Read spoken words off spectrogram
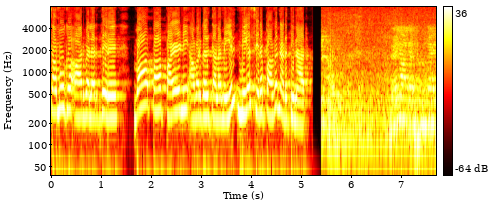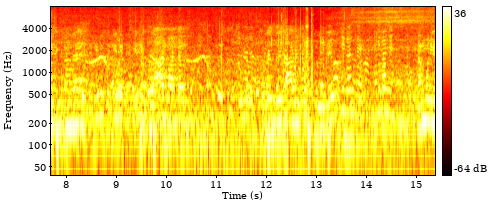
சமூக ஆர்வலர் திரு வ. ப. பழனி அவர்கள் தலைமையில் மிக சிறப்பாக நடத்தினார். ஒரு ஆர்ப்பாட்டம் முதல் ஆரம்பிக்கப்பட்டுள்ளது. நம்முடைய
